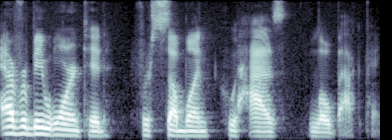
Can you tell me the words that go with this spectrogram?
ever be warranted for someone who has low back pain.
